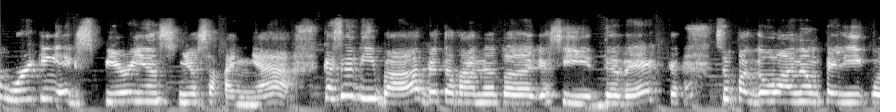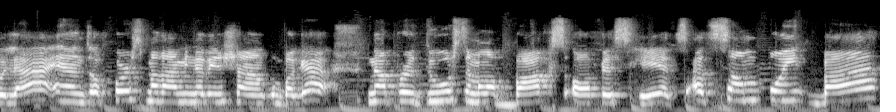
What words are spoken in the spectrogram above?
ang working experience nyo sa kanya? Kasi di ba, veterano talaga si Direk sa paggawa ng pelikula. And of course, marami na rin siyang, kumbaga, na-produce ng mga box office hits. At some point ba,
